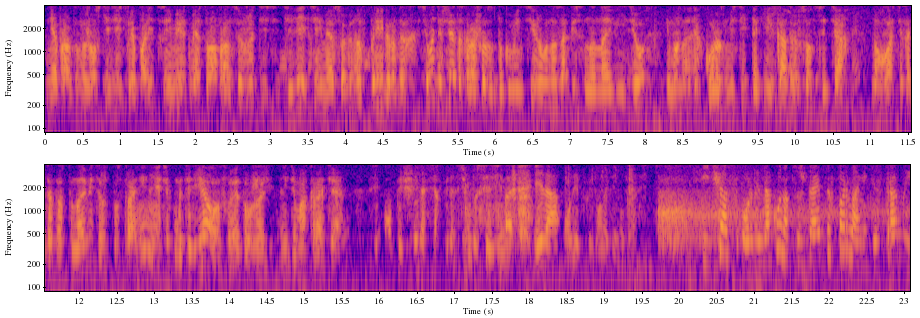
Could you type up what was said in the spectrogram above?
Неоправданно жесткие действия полиции имеют место во Франции уже десятилетиями, особенно в пригородах. Сегодня все это хорошо задокументировано, записано на видео, и можно легко разместить такие кадры в соцсетях. Но власти хотят остановить распространение этих материалов, и это уже не демократия c'est empêcher la circulation de ces images. Et là, on n'est plus dans la démocratie. Сейчас спорный закон обсуждается в парламенте страны.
